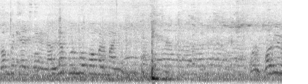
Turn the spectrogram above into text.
சொம்பு என்ன நல்ல குடும்ப பொம்பளை நீ ஒரு பொருள்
